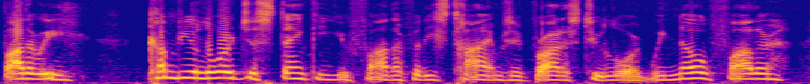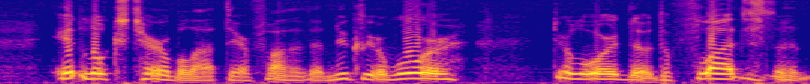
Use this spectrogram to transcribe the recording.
Father, we come to you, Lord, just thanking you, Father, for these times you've brought us to, Lord. We know, Father, it looks terrible out there, Father. The nuclear war, dear Lord, the, the floods, the,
